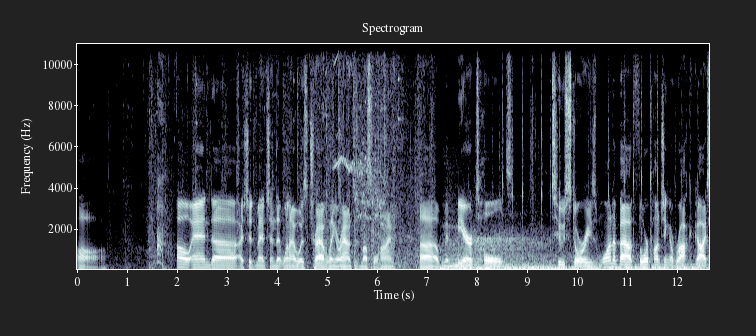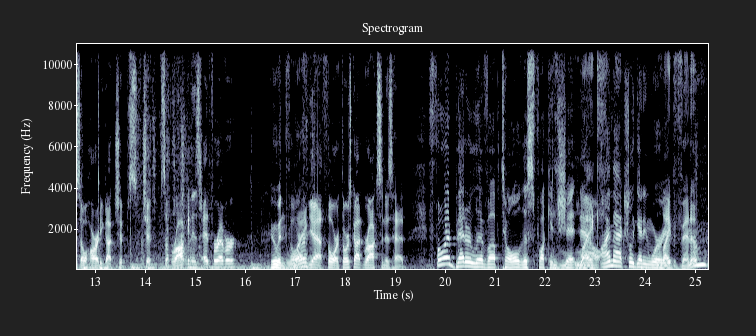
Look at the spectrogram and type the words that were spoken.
Aw. Oh, and uh, I should mention that when I was traveling around to Muspelheim, uh, Mimir told two stories. One about Thor punching a rock guy so hard he got chips chips of rock in his head forever. Who in Thor? Yeah, Thor. Thor's got rocks in his head. Thor better live up to all this fucking shit now. like- I'm actually getting worried. Like Venom?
